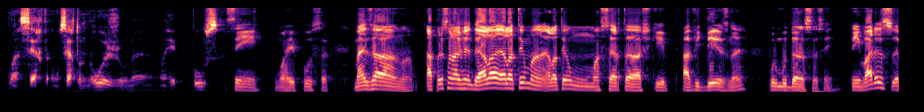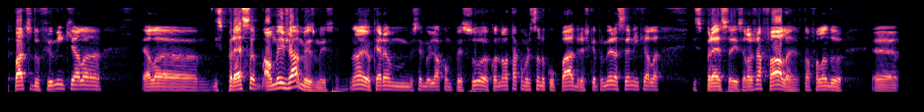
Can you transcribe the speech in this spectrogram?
com uma certa, um certo nojo, né, uma repulsa. Sim, uma repulsa. Mas a, a personagem dela, ela tem uma, ela tem uma certa, acho que, avidez, né, por mudança, assim. Tem várias partes do filme em que ela ela expressa almejar mesmo isso. Não, eu quero ser melhor como pessoa. Quando ela tá conversando com o padre, acho que é a primeira cena em que ela expressa isso. Ela já fala, tá falando é,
